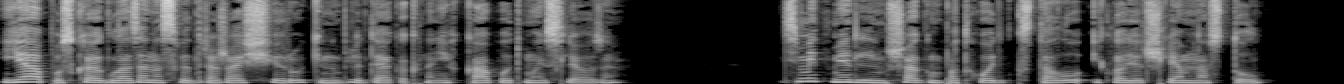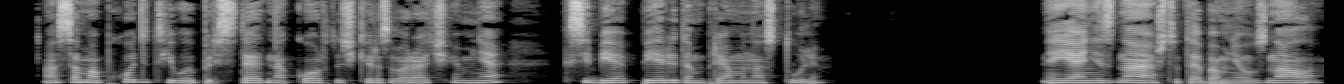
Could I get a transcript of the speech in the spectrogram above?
Я опускаю глаза на свои дрожащие руки, наблюдая, как на них капают мои слезы. Демид медленным шагом подходит к столу и кладет шлем на стул, а сам обходит его и приседает на корточки, разворачивая меня к себе передом прямо на стуле. Я не знаю, что ты обо мне узнала.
